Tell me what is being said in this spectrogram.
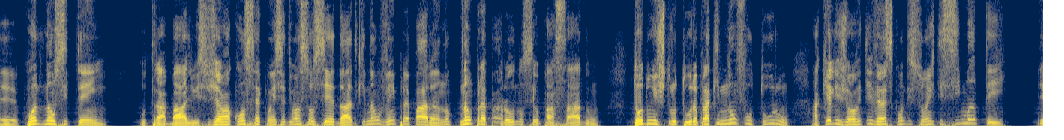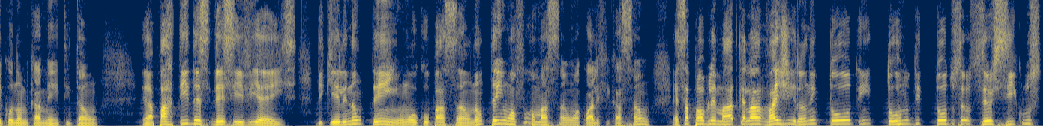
É, quando não se tem o trabalho, isso já é uma consequência de uma sociedade que não vem preparando, não preparou no seu passado toda uma estrutura para que no futuro aquele jovem tivesse condições de se manter economicamente. Então, é a partir desse, desse viés de que ele não tem uma ocupação, não tem uma formação, uma qualificação, essa problemática ela vai girando em, todo, em torno de todos os seus, seus ciclos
